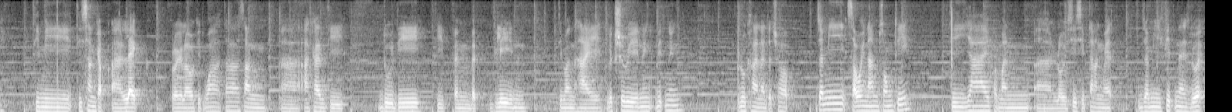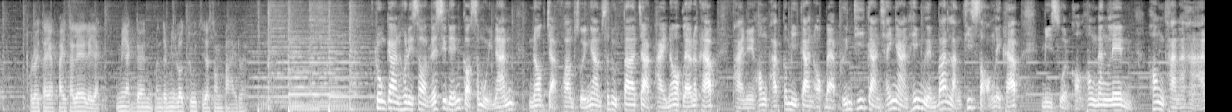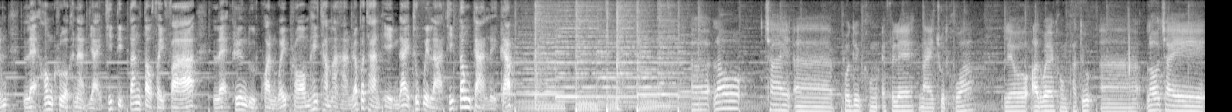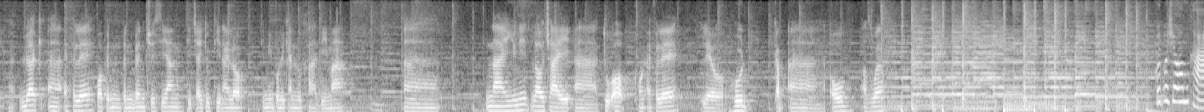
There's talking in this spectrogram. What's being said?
ที่มีที่สร้างกับเหล็กเลยเราคิดว่าถ้าสร้างเอ่ออาคารที่ดูดีที่เป็นแบบกรีนที่มันไฮลักชัวรี่นิดนึง ลูกค้าน่าจะชอบ จะมีสระว่ายน้ำสองที่ที่ใหญ่ประมาณร้อยสี่สิบตารางเมตร จะมีฟิตเนสด้วยเลยแต่อยากไปทะเลเลยอยากไม่อยากเดิน มันจะมีรถตู้ที่จะส่งไปด้วย โครงการ Horizon Residence เกาะสมุยนั้น นอกจากความสวยงามสะดุดตาจากภายนอกแล้วนะครับ ภายในห้องพักก็มีการออกแบบพื้นที่การใช้งานให้เหมือนบ้านหลังที่ 2 เลยครับ มีส่วนของห้องนั่งเล่น ห้องทานอาหาร และห้องครัวขนาดใหญ่ที่ติดตั้งเตาไฟฟ้า และเครื่องดูดควันไว้พร้อมให้ทำอาหารรับประทานเองได้ทุกเวลาที่ต้องการเลยครับเราใช้โปรดักต์ของ FLA ในชุดครัว แล้วอาร์ตแวร์ของพัตุเราใช้เลือกเอ่อ FLA เพราะเป็นเป็นแบรนด์ชื่อเสียงที่ใช้ทุกที่ในโลกที่มีบริการลูกค้าดีมากในยูนิตเราใช้เอ่อตู้อบของ FLA แล้วฮูดกับโอฟ as well คุณผู้ชมค่ะ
